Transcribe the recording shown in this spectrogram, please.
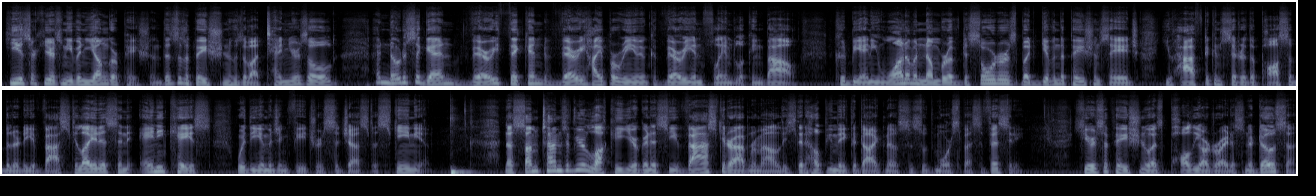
Here's, here's an even younger patient. This is a patient who's about 10 years old, and notice again, very thickened, very hyperemic, very inflamed looking bowel. Could be any one of a number of disorders, but given the patient's age, you have to consider the possibility of vasculitis in any case where the imaging features suggest ischemia. Now, sometimes if you're lucky, you're going to see vascular abnormalities that help you make the diagnosis with more specificity. Here's a patient who has polyarteritis nodosa,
